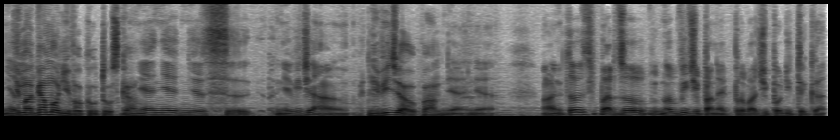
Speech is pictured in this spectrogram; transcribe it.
nie, Nie ma gamoni wokół Tuska? nie, nie, nie, nie widziałem. Nie widział pan? Nie, nie. Ale to jest bardzo, no widzi pan jak prowadzi politykę.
